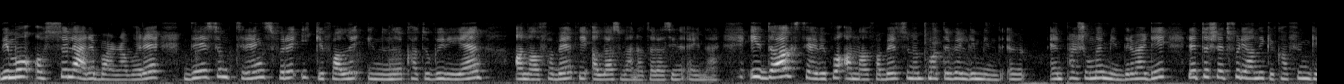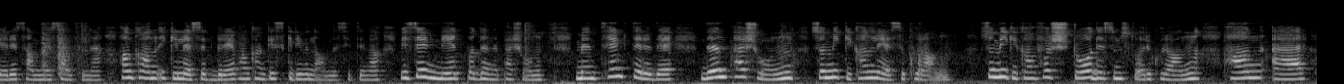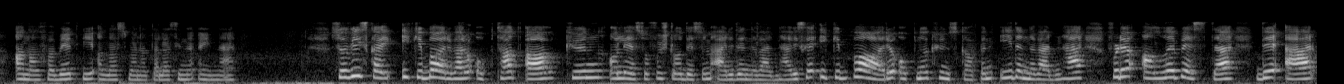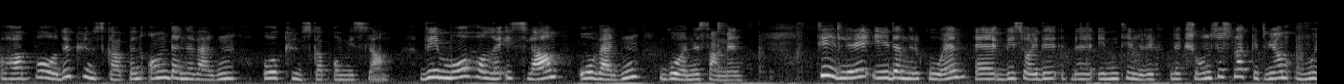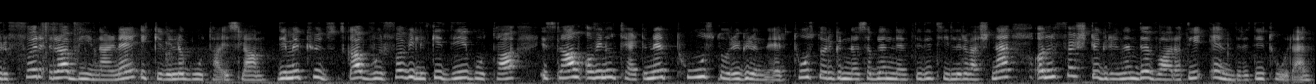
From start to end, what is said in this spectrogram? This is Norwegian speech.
Vi må også lære barna våre det som trengs for å ikke falle inn under kategorien analfabet i Allah subhanahu sine øyne. I dag ser vi på analfabet som en, på en, mindre, en person med mindre verdi, rett og slett fordi han ikke kan fungere sammen med samfunnet. Han kan ikke lese et brev, han kan ikke skrive navnet sitt engang. Vi ser ned på denne personen. Men tenk dere det, den personen som ikke kan lese Koranen, som ikke kan forstå det som står i Koranen, han er analfabet i Allah subhanahu sine øyne. Så vi skal ikke bare være opptatt av kun å lese og forstå det som er i denne verden her. Vi skal ikke bare oppnå kunnskapen i denne verden her, for det aller beste det er å ha både kunnskapen om denne verden og kunnskap om islam. Vi må holde islam og verden gående sammen. Tidligere i denne rekoen, eh, vi så eh, i, den tidligere leksjonen, så snakket vi om hvorfor rabbinerne ikke ville godta islam. De med kunnskap, hvorfor ville ikke de godta islam? Og vi noterte ned to store grunner. To store grunner som ble nevnt i de tidligere versene. Og den første grunnen, det var at de endret i Toraen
